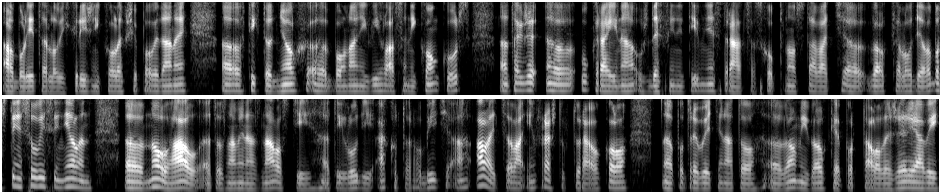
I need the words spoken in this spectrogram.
alebo lietadlových krížnikov, lepšie povedané. E, v týchto dňoch e, bol na nich vyhlásený konkurs, e, takže Ukrajina už definitívne stráca schopnosť stavať veľké lode, lebo s tým súvisí nielen know-how, to znamená znalosti tých ľudí, ako to robiť, ale aj celá infraštruktúra okolo. Potrebujete na to veľmi veľké portálové žeriavy,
